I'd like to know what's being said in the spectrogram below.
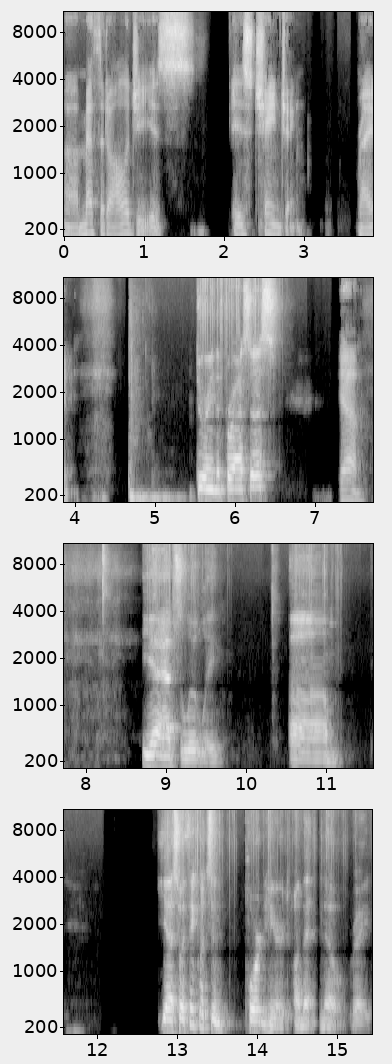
uh, methodology is is changing, right? during the process. Yeah, Yeah, absolutely. Um, yeah, so I think what's important here on that note, right,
